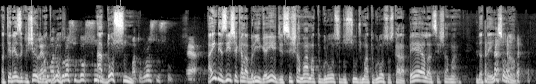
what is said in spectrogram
A Tereza Cristina é do, Mato, é do Mato Grosso? do Sul. Ah, do Sul. Mato Grosso do Sul. É. Ainda existe aquela briga aí de se chamar Mato Grosso do Sul de Mato Grosso, os carapelas, se chamar. Ainda tem isso ou não?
